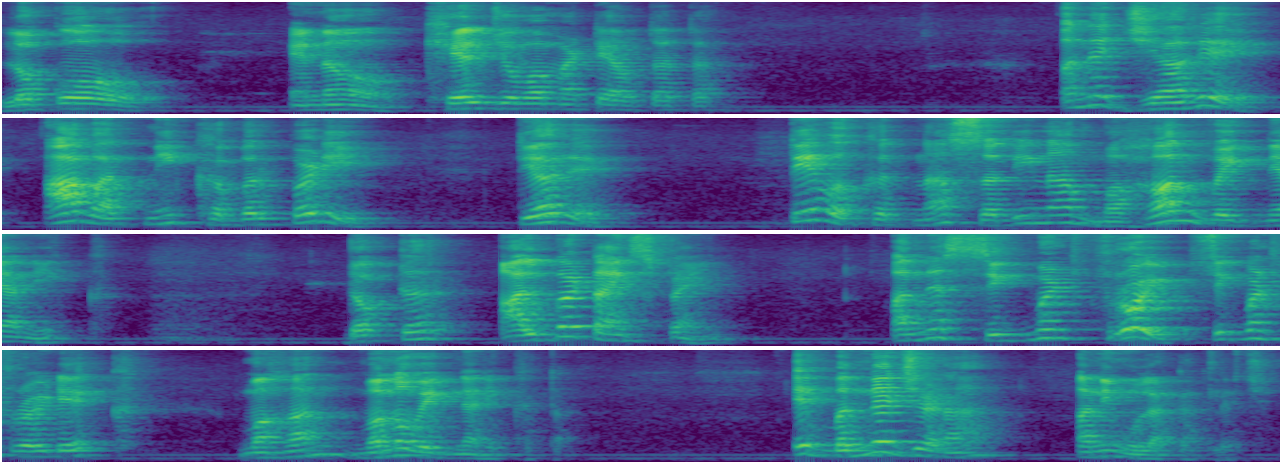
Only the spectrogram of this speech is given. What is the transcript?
લોકો એનો ખેલ જોવા માટે આવતા હતા. અને જ્યારે આ વાતની ખબર પડી, ત્યારે તે વખતના સદીના મહાન વૈજ્ઞાનિક ડોક્ટર આલ્બર્ટ આઇન્સ્ટાઈન અને સિગમન્ડ ફ્રોઈડ સિગમન્ડ ફ્રોઈડ એક મહાન મનોવૈજ્ઞાનિક હતા. એ બંને જણા આની મુલાકાત લે છે.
